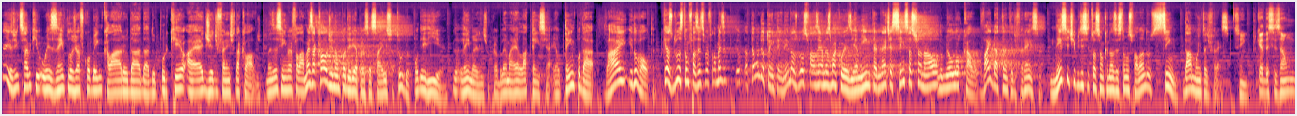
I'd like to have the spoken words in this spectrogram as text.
E a gente sabe que o exemplo já ficou bem claro da, da- do porquê a Edge é diferente da Cloud. Mas assim, vai falar, mas a Cloud não poderia processar isso tudo? Poderia. Lembra, gente, o problema é latência. É o tempo da vai e do volta. Porque as duas estão fazendo, você vai falar, mas eu- até onde eu tô entendendo, as duas fazem a mesma coisa. E a minha internet é sensacional no meu local. Vai dar tanta diferença? Nesse tipo de situação que nós estamos falando, sim, dá muita diferença. Sim, porque a decisão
